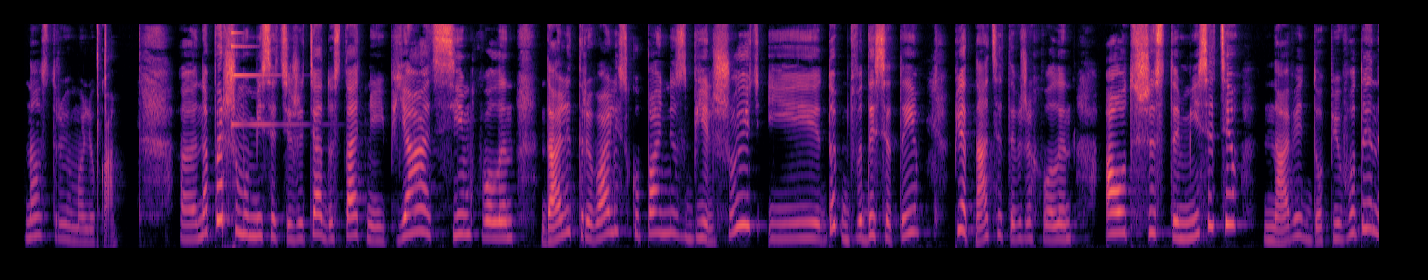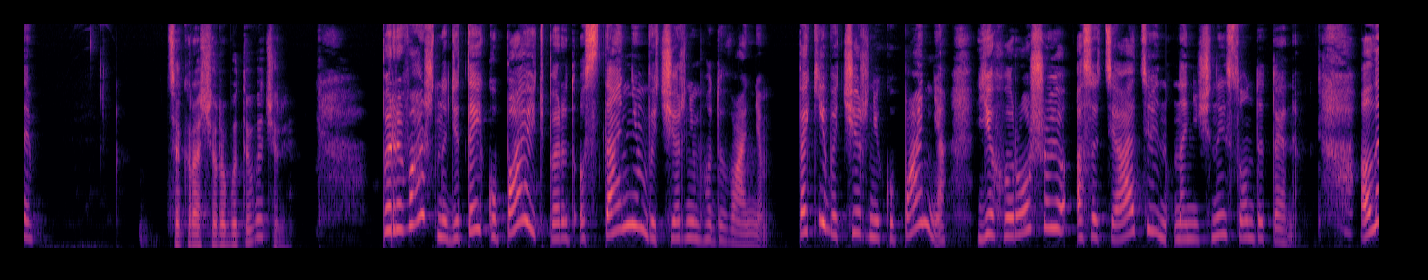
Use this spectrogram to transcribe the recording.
настрою малюка. Е, На першому місяці життя достатньо і 5-7 хвилин. Далі тривалість купання збільшують і до 10-15 вже хвилин. А от з 6 місяців навіть до півгодини. Це краще робити ввечері? Переважно дітей купають перед останнім вечірнім годуванням. Такі вечірні купання є хорошою асоціацією на нічний сон дитини. Але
